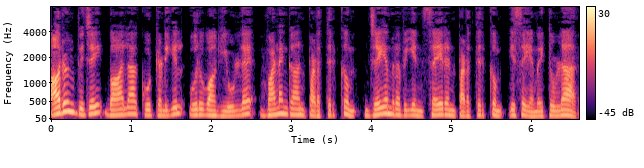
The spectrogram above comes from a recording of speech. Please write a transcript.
அருண் விஜய் பாலா கூட்டணியில் உருவாகியுள்ள வணங்கான் படத்திற்கும் ஜெயம் ரவியின் சைரன் படத்திற்கும் இசையமைத்துள்ளார்.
